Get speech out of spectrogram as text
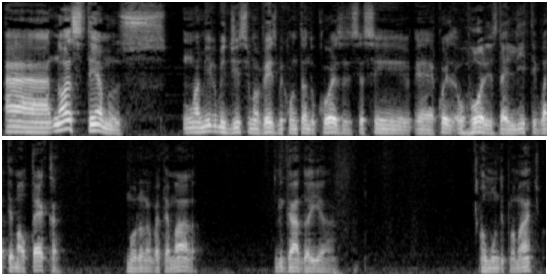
Ah, nós temos um amigo me disse uma vez, me contando coisas, disse assim, é, coisa, horrores da elite guatemalteca, morou na Guatemala, ligado aí a, ao mundo diplomático.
